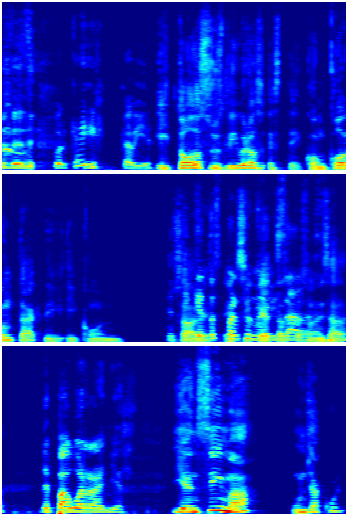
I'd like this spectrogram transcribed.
Porque ahí cabía. y todos sus libros este, con contact y, y con sabes, Etiquetas personalizadas. De Power Rangers. Y encima, un Yakul.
